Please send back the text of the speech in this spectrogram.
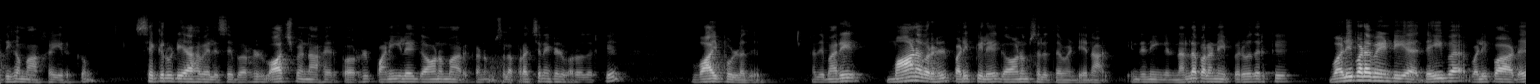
அதிகமாக இருக்கும். செக்யூரிட்டியாக வேலை செய்பவர்கள் வாட்ச்மேனாக இருப்பவர்கள் பணியிலே கவனமாக இருக்கணும். சில பிரச்சனைகள் வருவதற்கு வாய்ப்புள்ளது. அதே மாதிரி மாணவர்கள் படிப்பிலே கவனம் செலுத்த வேண்டிய நாள். இன்று நீங்கள் நல்ல பலனை பெறுவதற்கு வழிபட வேண்டிய தெய்வ வழிபாடு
